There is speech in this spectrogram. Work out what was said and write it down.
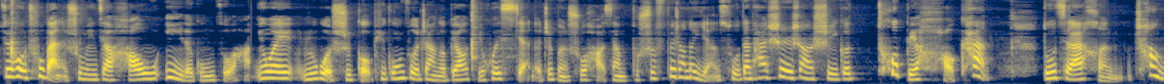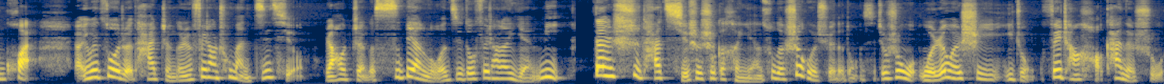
最后出版的书名叫《毫无意义的工作》哈，因为如果是狗屁工作这样的标题，会显得这本书好像不是非常的严肃，但它事实上是一个特别好看，读起来很畅快啊，因为作者他整个人非常充满激情，然后整个思辨逻辑都非常的严密。但是它其实是个很严肃的社会学的东西，就是我我认为是一一种非常好看的书。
